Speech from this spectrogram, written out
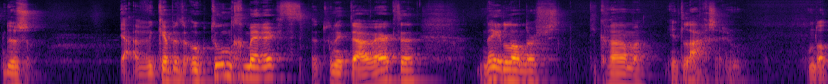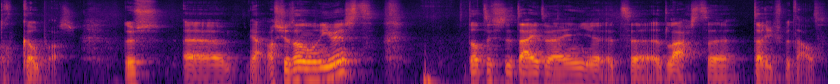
dus ja, ik heb het ook toen gemerkt, eh, toen ik daar werkte. Nederlanders die kwamen in het laagseizoen, omdat het goedkoop was. Dus eh, ja, als je het dan nog niet wist, dat is de tijd waarin je het, eh, het laagste tarief betaalt.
